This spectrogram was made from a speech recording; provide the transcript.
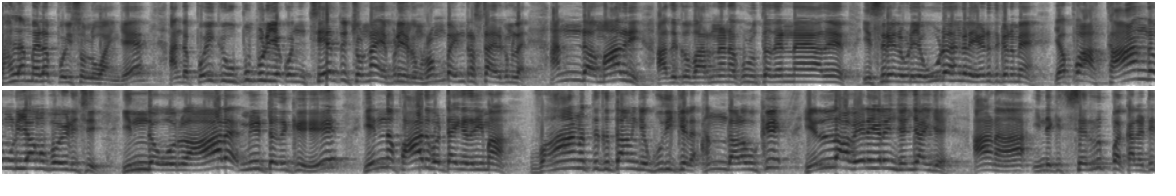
வளமேல பொய் சொல்லுவாங்க. அந்த பொய்க்கு உப்பு புளியை கொஞ்சம் சேர்த்து சொன்னால் எப்படி இருக்கும்? ரொம்ப இன்ட்ரெஸ்டாக இருக்கும்ல. அந்த மாதிரி அதுக்கு வர்ணனை கொடுத்தது என்ன? அது இஸ்ரேலுடைய ஊடகங்களை எடுத்துக்கணுமே. எப்பா தாங்க முடியாமல் போயிடுச்சு. இந்த ஒரு ஆளை மீட்டதுக்கு என்ன பாடுபட்டாங்க தெரியுமா? வானத்துக்கு தான் இங்கே குதிக்கலை. அந்த அளவுக்கு எல்லா வேலைகளையும் செஞ்சாங்க. ஆனால் இன்னைக்கு செருப்பை கலட்டி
